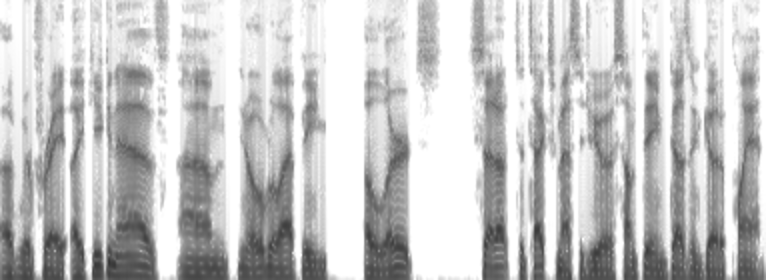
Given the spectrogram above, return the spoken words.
of your freight. Like you can have, um, you know, overlapping alerts set up to text message you if something doesn't go to plan.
